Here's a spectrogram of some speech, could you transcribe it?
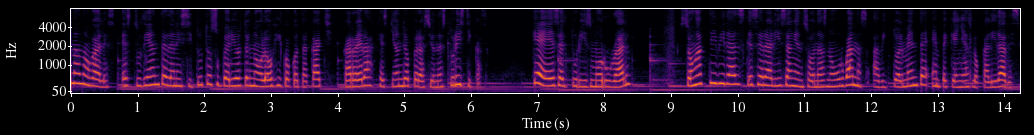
Nogales, estudiante del Instituto Superior Tecnológico Cotacachi, carrera Gestión de Operaciones Turísticas. ¿Qué es el turismo rural? Son actividades que se realizan en zonas no urbanas, habitualmente en pequeñas localidades.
